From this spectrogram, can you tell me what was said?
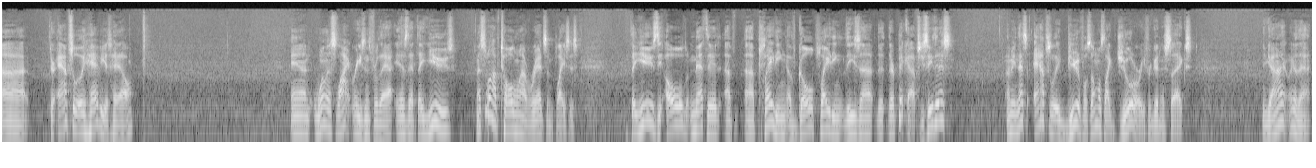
Uh, they're absolutely heavy as hell. And one of the slight reasons for that is that they use, that's what I've told when I've read some places, they use the old method of uh, plating, of gold plating these uh, their pickups. You see this? I mean, that's absolutely beautiful. It's almost like jewelry, for goodness sakes. You got it? Look at that.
